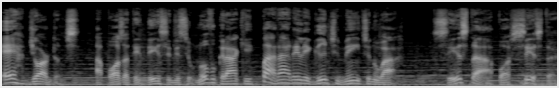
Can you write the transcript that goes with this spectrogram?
Air Jordans, após a tendência de seu novo craque parar elegantemente no ar, sexta após sexta.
